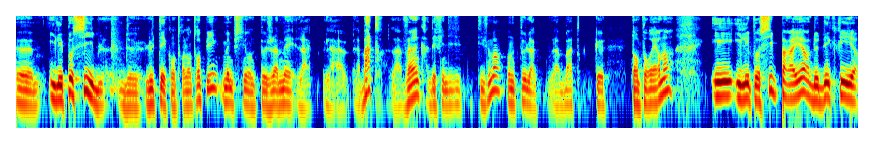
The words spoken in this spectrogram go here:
euh, est possible de lutter contre l'entropie, même si on ne peut jamais la, battre, la vaincre définitivement, on ne peut la, la, battre que temporairement. Et il est possible par ailleurs de décrire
